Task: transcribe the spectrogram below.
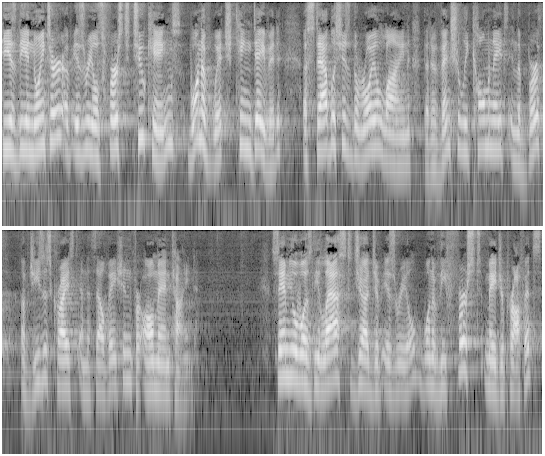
He is the anointer of Israel's first two kings, one of which, King David, establishes the royal line that eventually culminates in the birth of Jesus Christ and the salvation for all mankind. Samuel was the last judge of Israel, one of the first major prophets.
